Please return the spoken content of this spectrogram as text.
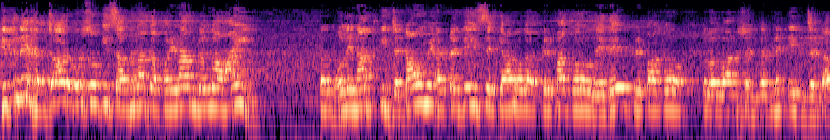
कितने हज़ार वर्षों की साधना का परिणाम गंगा आई, पर भोलेनाथ की जटाओं में अटक गई। इससे क्या होगा? कृपा करो दे देव, कृपा करो। तो भगवान शंकर ने एक जटा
